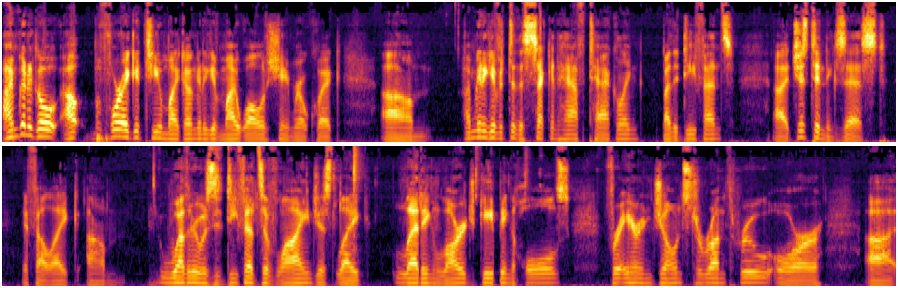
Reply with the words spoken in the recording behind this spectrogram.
I'm gonna go out before I get to you, Mike. I'm gonna give my wall of shame real quick. Um, I'm gonna give it to the second half tackling by the defense. Uh, it just didn't exist. It felt like um, whether it was a defensive line just like letting large gaping holes for Aaron Jones to run through, or uh,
